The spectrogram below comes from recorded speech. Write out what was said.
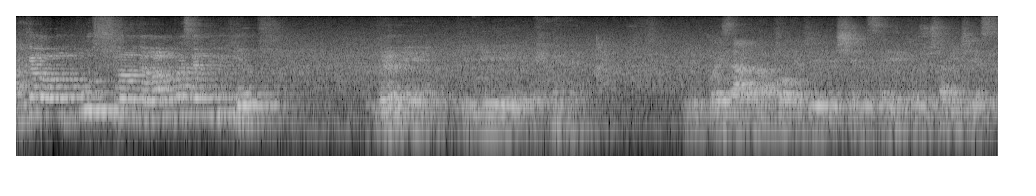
aquela hora, final daquela hora não vai sair por 1.500. Né? Aquele, aquele coisado na boca de mexer nisso aí foi justamente isso.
